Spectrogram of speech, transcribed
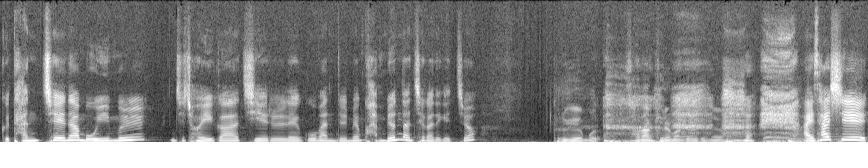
그 단체나 모임을 이제 저희가 지혜를 내고 만들면 관변 단체가 되겠죠. 그러게 뭐 산악회를 만들어야 되나요? 아니 사실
